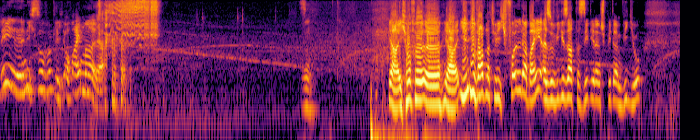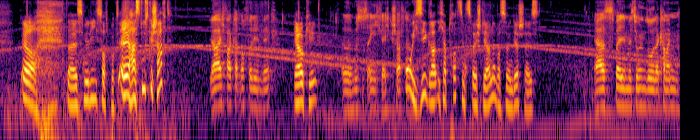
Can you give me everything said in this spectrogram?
Nee, nicht so wirklich. Auf einmal. Ja. So. Ja, ich hoffe, äh, ja, ihr, ihr wart natürlich voll dabei. Also wie gesagt, das seht ihr dann später im Video. Ja, da ist mir die Softbox. Äh, hast du es geschafft? ja, ich fahr gerade noch vor denen weg. Ja, okay. Also müsste es eigentlich gleich geschafft haben. Oh, ich sehe gerade, ich habe trotzdem zwei Sterne. Was soll denn der Scheiß? Ja, es ist bei den Missionen so, da kann man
